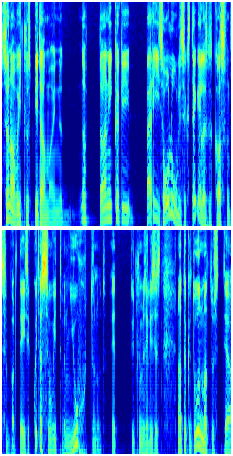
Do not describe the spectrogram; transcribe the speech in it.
sõnavõitlust pidama, on ju, noh, ta on ikkagi päris oluliseks tegelaseks kasvanud seal parteis, et kuidas see huvitav on juhtunud, et ütleme sellisest natuke tundmatust ja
